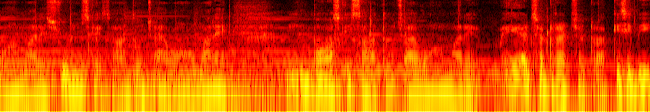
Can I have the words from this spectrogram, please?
वो हमारे स्टूडेंट्स के साथ हो चाहे वो हमारे बॉस के साथ हो चाहे वो हमारे एट्सेट्रा एट्सेट्रा किसी भी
